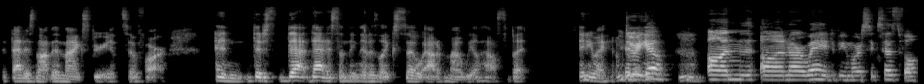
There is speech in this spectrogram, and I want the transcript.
but that has not been my experience so far. And this, that that is something that is like so out of my wheelhouse. But anyway, I'm Here we doing it. Mm, on on our way to be more successful.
